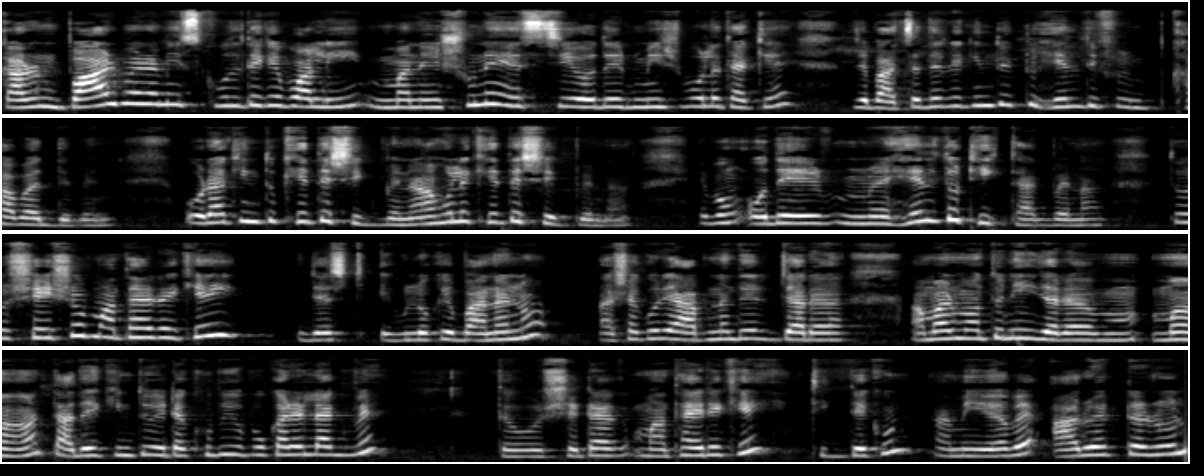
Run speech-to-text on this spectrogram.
কারণ বারবার আমি স্কুল থেকে বলি মানে শুনে এসছি, ওদের মিস বলে থাকে যে বাচ্চাদেরকে কিন্তু একটু হেলদি খাবার দেবেন। ওরা কিন্তু খেতে শিখবে না হলে খেতে শিখবে না। এবং ওদের হেলথও ঠিক থাকবে না। তো সেই সব মাথায় রেখেই জাস্ট এগুলোকে বানানো। আশা করি আপনাদের যারা, আমার মতনই যারা মা, তাদের কিন্তু এটা খুবই উপকারে লাগবে। তো সেটা মাথায় রেখেই, ঠিক দেখুন, আমি এভাবে আরও একটা রোল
